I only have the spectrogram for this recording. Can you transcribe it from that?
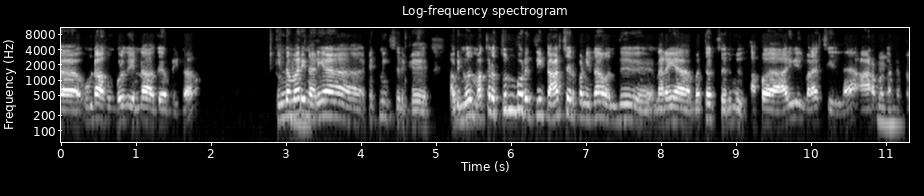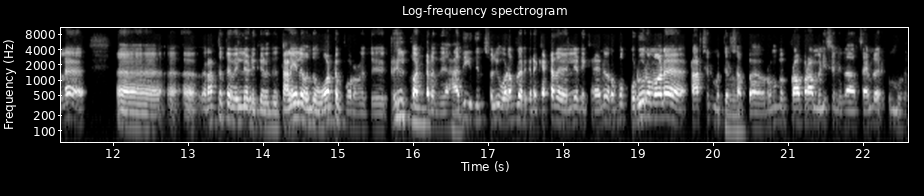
அஹ், உண்டாகும் பொழுது என்ன ஆகுது அப்படின்னா இந்த மாதிரி நிறைய டெக்னிக்ஸ் இருக்கு. அப்படின்போது மக்களை துன்புறுத்தி டார்ச்சர் பண்ணி தான் வந்து நிறைய மெத்தட்ஸ் இருந்தது. அப்ப அறிவியல் வளர்ச்சி இல்ல. ஆரம்ப. கட்டத்துல ரத்தத்தை வெளில எடுக்கிறது தலையில வந்து ஓட்ட போடுறது ட்ரில் பண்றது அது இதுன்னு சொல்லி உடம்புல இருக்கிற கெட்டதை வெளில எடுக்கிறேன்னு ரொம்ப கொடூரமான டார்ச்சர் மெத்தட்ஸ் அப்ப ரொம்ப ப்ராப்பரா மெடிசன் இல்லாத டைம்ல இருக்கும்போது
